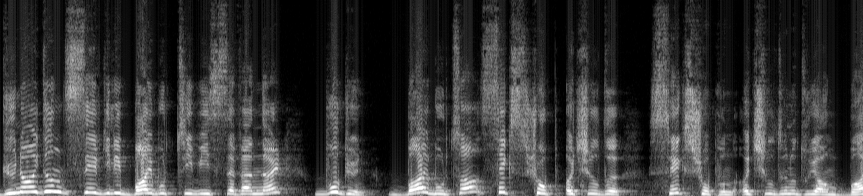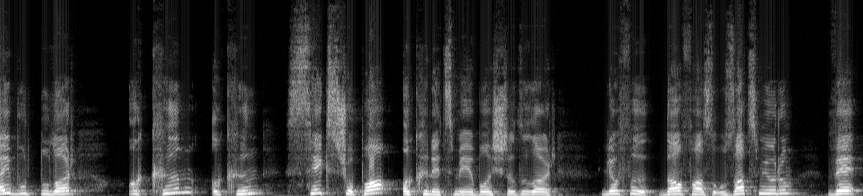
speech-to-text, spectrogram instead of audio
Günaydın sevgili Bayburt TV sevenler. Bugün Bayburt'a seks shop açıldı. Seks shop'un açıldığını duyan Bayburtlular akın akın seks shop'a akın etmeye başladılar. Lafı daha fazla uzatmıyorum ve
